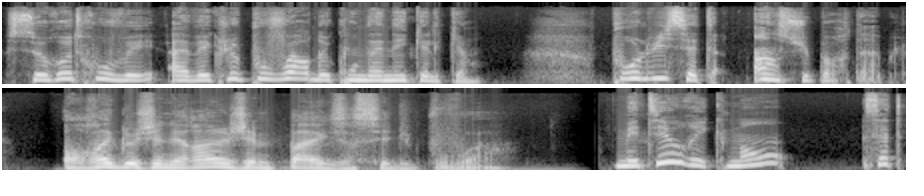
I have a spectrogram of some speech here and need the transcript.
se retrouver avec le pouvoir de condamner quelqu'un. Pour lui, c'est insupportable. En règle générale, j'aime pas exercer du pouvoir. Mais théoriquement, c'est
